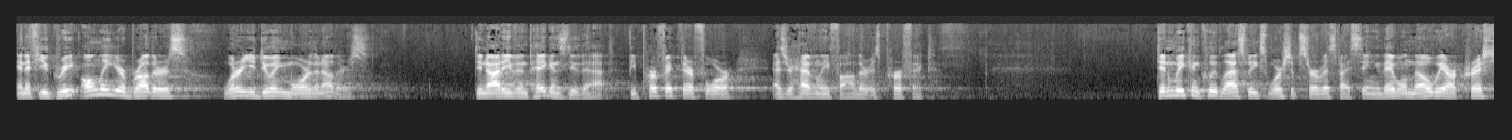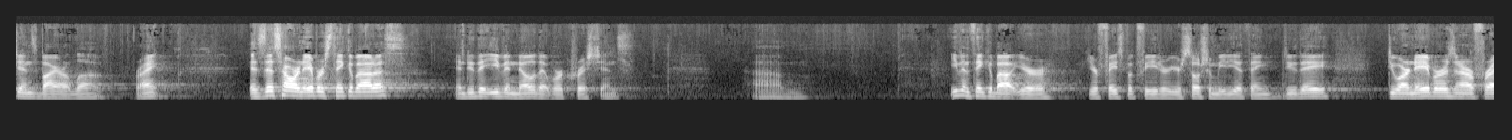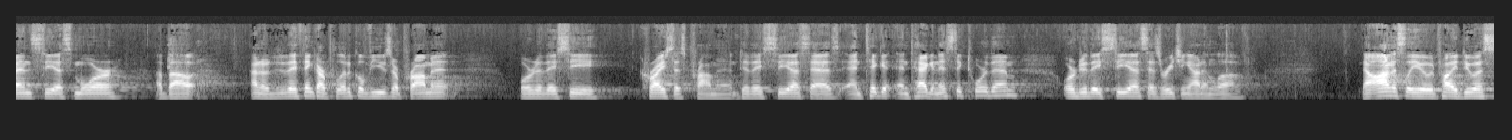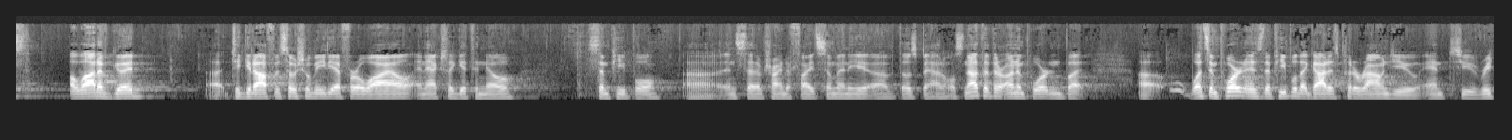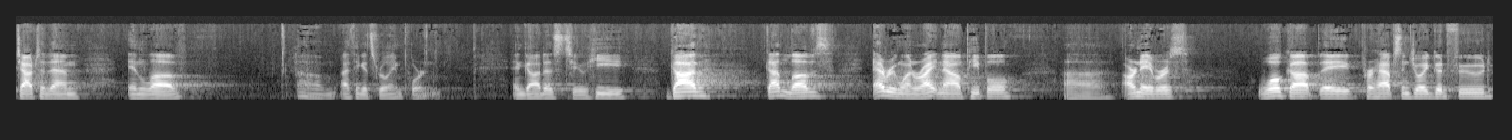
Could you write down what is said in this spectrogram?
And if you greet only your brothers, what are you doing more than others? Do not even pagans do that. Be perfect, therefore, as your heavenly Father is perfect. Didn't we conclude last week's worship service by singing, They will know we are Christians by our love, right? Is this how our neighbors think about us? And do they even know that we're Christians? Um, even think about your, your Facebook feed or your social media thing. Do they, do our neighbors and our friends see us more about, I don't know, do they think our political views are prominent? Or do they see Christ as prominent? Do they see us as antagonistic toward them? or do they see us as reaching out in love? Now, honestly, it would probably do us a lot of good uh, to get off of social media for a while and actually get to know some people uh, instead of trying to fight so many of those battles. Not that they're unimportant, but uh, what's important is the people that God has put around you and to reach out to them in love. Um, I think it's really important. And God does too. He, God, God loves everyone right now, people uh, our neighbors woke up, they perhaps enjoy good food,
